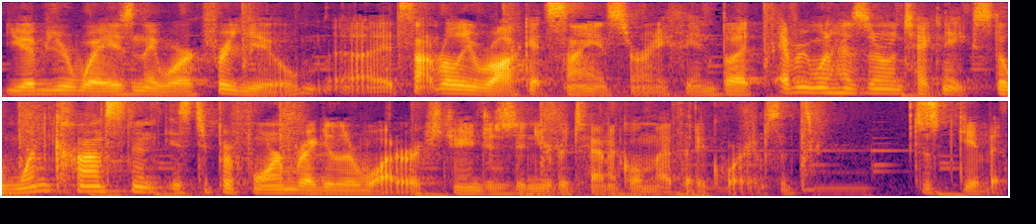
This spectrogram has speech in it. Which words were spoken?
You have your ways and they work for you. Uh, it's not really rocket science or anything, but everyone has their own techniques. The one constant is to perform regular water exchanges in your botanical method aquariums. Just give it.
